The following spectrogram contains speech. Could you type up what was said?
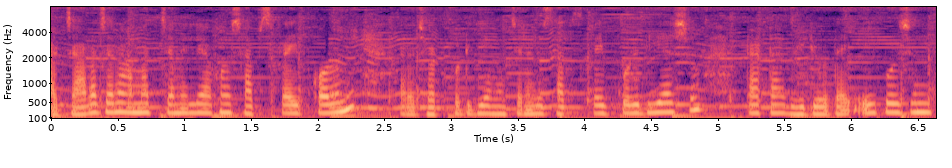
আর যারা যারা আমার চ্যানেলে এখন সাবস্ক্রাইব করনি, তারা ঝটপট দিয়ে আমার চ্যানেলে সাবস্ক্রাইব করে দিয়ে আসো। টাটা, ভিডিওটা এই পর্যন্ত।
